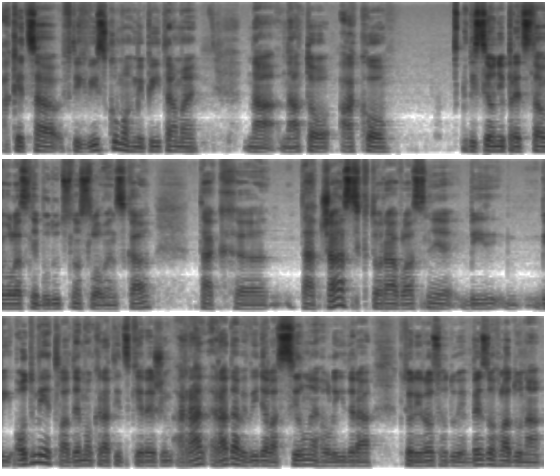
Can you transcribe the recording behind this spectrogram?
A keď sa v tých výskumoch my pýtame na, na to, ako by si oni predstavovali vlastne budúcnosť Slovenska, tak e, tá časť, ktorá vlastne by, by odmietla demokratický režim a rada by videla silného lídra, ktorý rozhoduje bez ohľadu na,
